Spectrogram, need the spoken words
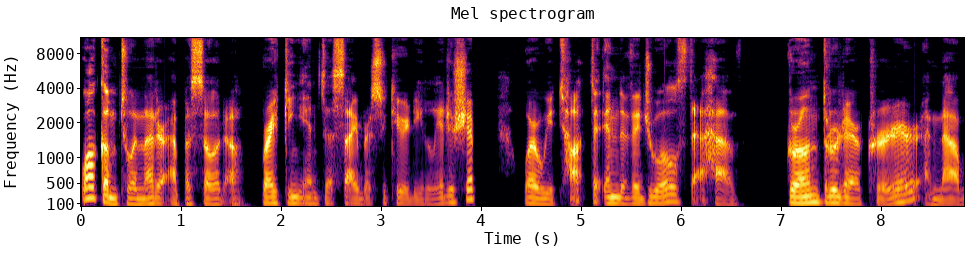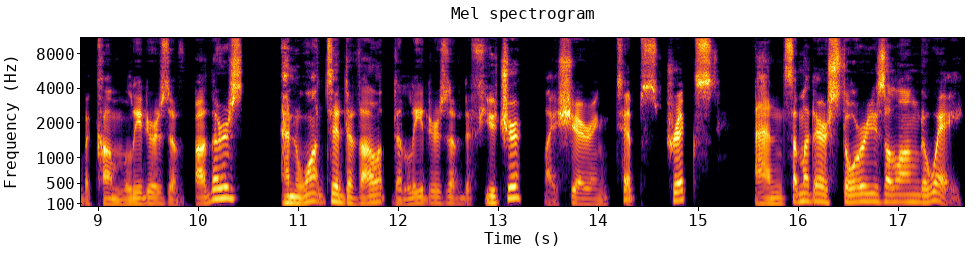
Welcome to another episode of Breaking into Cybersecurity Leadership, where we talk to individuals that have grown through their career and now become leaders of others and want to develop the leaders of the future by sharing tips, tricks, and some of their stories along the way.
